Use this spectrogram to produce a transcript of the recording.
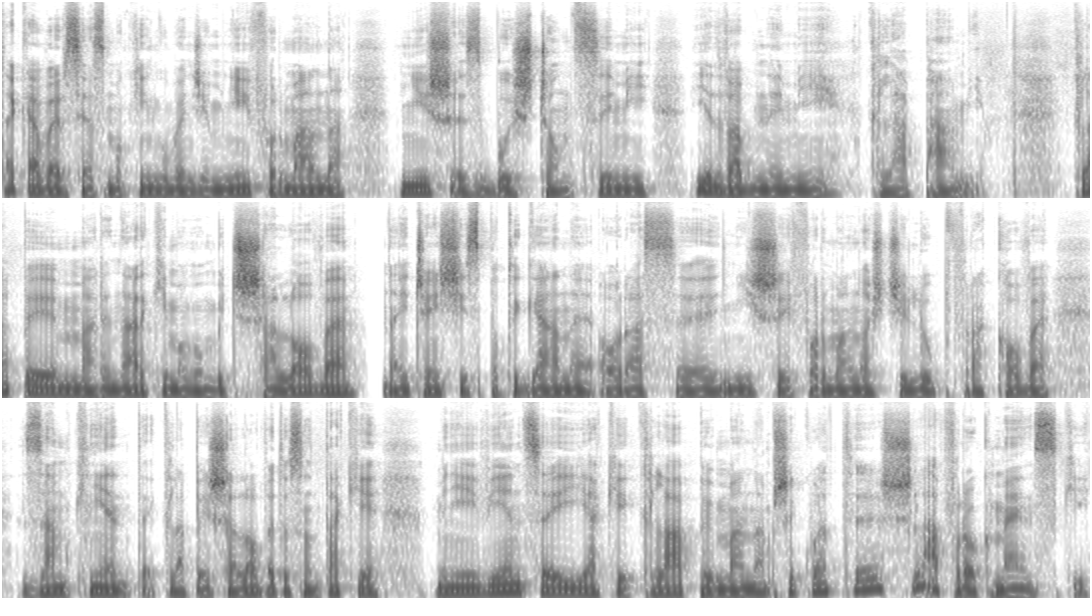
Taka wersja smokingu będzie mniej formalna niż z błyszczącymi jedwabnymi klapami. Klapy marynarki mogą być szalowe, najczęściej spotykane oraz e, niższej formalności lub frakowe zamknięte. Klapy szalowe to są takie mniej więcej jakie klapy ma na przykład e, szlafrok męski,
